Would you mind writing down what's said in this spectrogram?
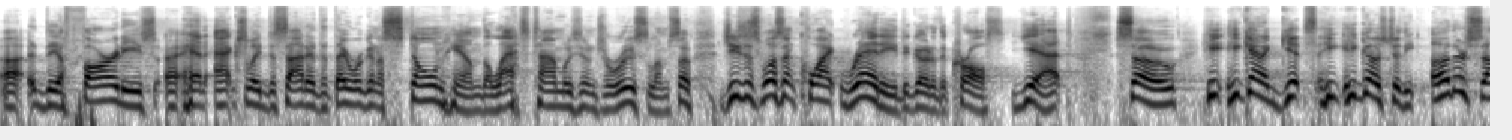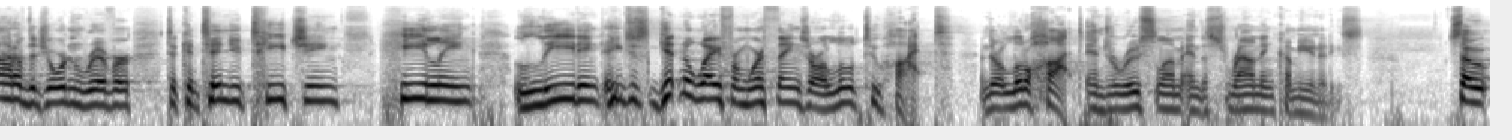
uh, the authorities uh, had actually decided that they were going to stone him the last time he was in Jerusalem. So Jesus wasn't quite ready to go to the cross yet. So he, he kind of gets, he, he goes to the other side of the Jordan River to continue teaching, healing, leading. He's just getting away from where things are a little too hot. And they're a little hot in Jerusalem and the surrounding communities. So,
